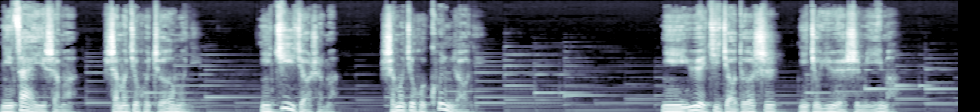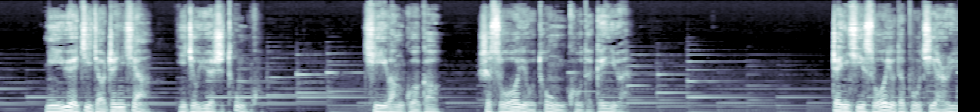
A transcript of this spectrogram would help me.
你在意什么，什么就会折磨你；你计较什么，什么就会困扰你。你越计较得失，你就越是迷茫；你越计较真相，你就越是痛苦。期望过高，是所有痛苦的根源。珍惜所有的不期而遇，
